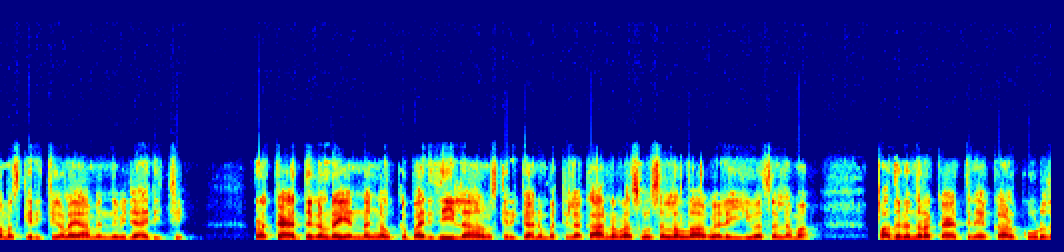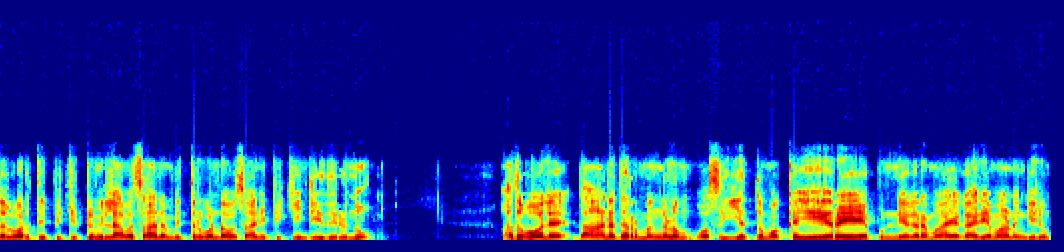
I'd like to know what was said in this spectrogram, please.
നമസ്കരിച്ച് കളയാം എന്ന് വിചാരിച്ച് റക്കായത്തുകളുടെ എണ്ണങ്ങൾക്ക് പരിധിയില്ലാതെ നമസ്കരിക്കാനും പറ്റില്ല. കാരണം റസൂൽ സല്ലാഹു അലൈഹി വസല്ലമ പതിനൊന്ന് റക്കായത്തിനേക്കാൾ കൂടുതൽ വർദ്ധിപ്പിച്ചിട്ടുമില്ല. അവസാനം വിത്തർ കൊണ്ട് അവസാനിപ്പിക്കുകയും ചെയ്തിരുന്നു. അതുപോലെ ദാനധർമ്മങ്ങളും വസീയത്തുമൊക്കെ ഏറെ പുണ്യകരമായ കാര്യമാണെങ്കിലും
